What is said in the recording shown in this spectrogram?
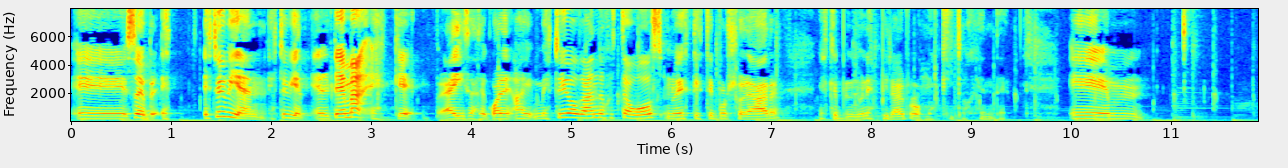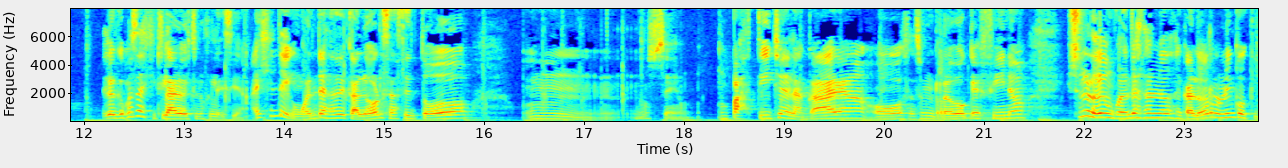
eh, soy, estoy bien, estoy bien. El tema es que, ahí se hace ay, me estoy ahogando esta voz, no es que esté por llorar es que prendí una espiral por los mosquitos, gente. Em, lo que pasa es que, claro, esto es lo que le decía. Hay gente que con 40 grados de calor se hace todo, no sé, un pastiche en la cara o se hace un reboque fino. Yo lo veo con 40 grados de calor, lo único que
